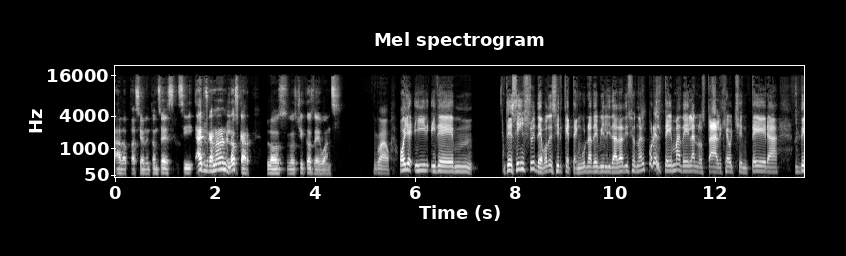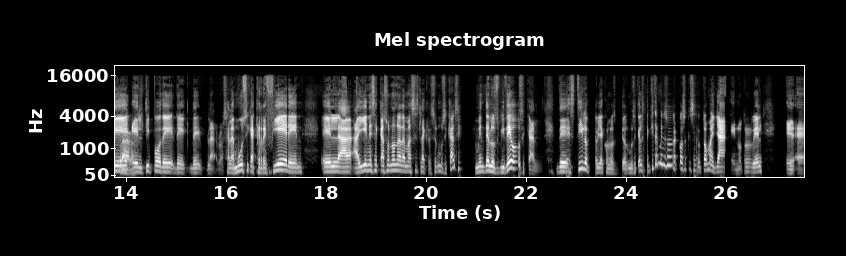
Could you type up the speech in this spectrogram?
adaptación. Entonces, sí, ay, pues ganaron el Oscar los, los chicos de Once. Wow. Oye, y, de... De Sing Street debo decir que tengo una debilidad adicional por el tema de la nostalgia ochentera, de el tipo de, de, la, o sea, la música que refieren. El, ahí en ese caso no nada más es la creación musical, sino también de los videos musicales, de estilo que había con los videos musicales. Aquí también es otra cosa que se retoma ya en otro nivel. Eh, eh,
